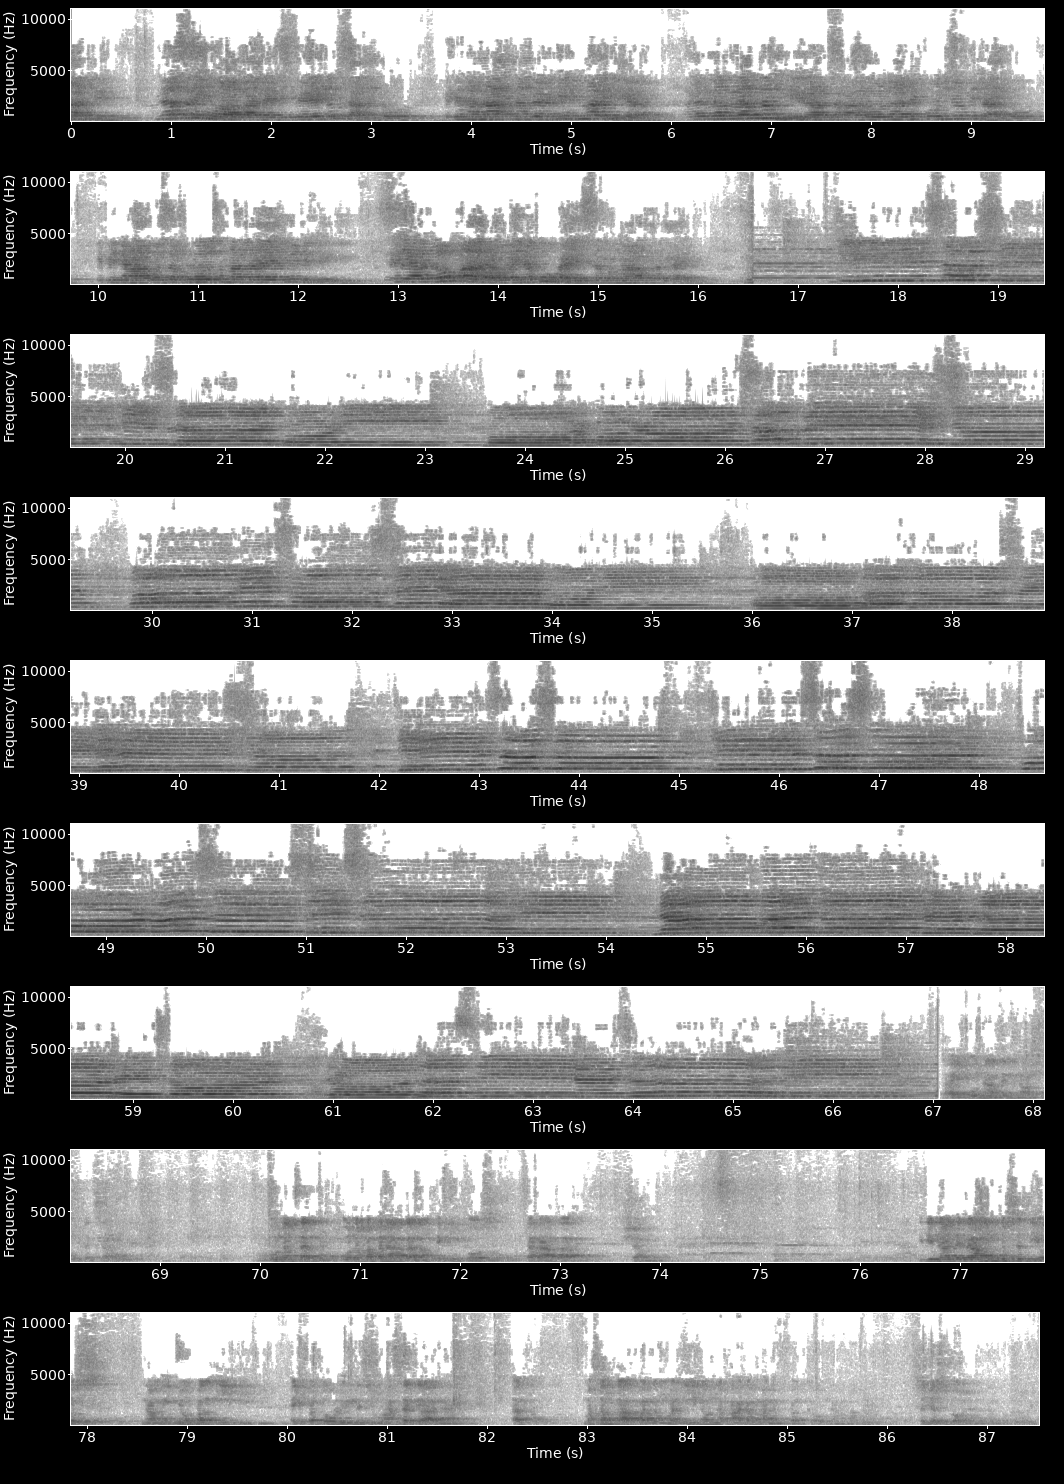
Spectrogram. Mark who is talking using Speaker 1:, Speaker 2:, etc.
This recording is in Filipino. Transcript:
Speaker 1: Natin, nasa iwakan ng Espiritu Santo, ipinanak ng Virgin Maria, nagdamdam ng hirap sa katulad ni Poncio Pilato, ipinako sa krus sa matay at nilibig. Sa iyalong araw ay nabuhay sa mga
Speaker 2: Idinadalangin ko sa Diyos na ang inyong pag-ibig ay patuloy na sumasagana at masangkapan ng malinaw na kaalaman at pagkaunawa. Sa Diyos ko lang ang patuloy.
